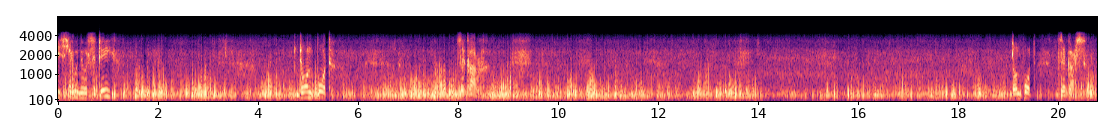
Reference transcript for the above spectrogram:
this university don't put the car. Don't put the cars.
